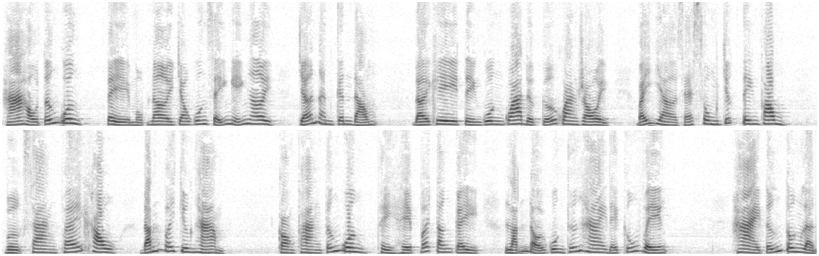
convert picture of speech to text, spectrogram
Hạ hầu tướng quân, Tìm một nơi cho quân sĩ nghỉ ngơi, Chớ nên kinh động. Đợi khi tiền quân qua được cửa quan rồi, Bấy giờ sẽ sung chức tiên phong, Vượt sang phế khâu, Đánh với chương hàm. Còn phàn tướng quân thì hiệp với Tân Kỳ, Lãnh đội quân thứ hai để cứu viện. Hai tướng tuân lệnh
